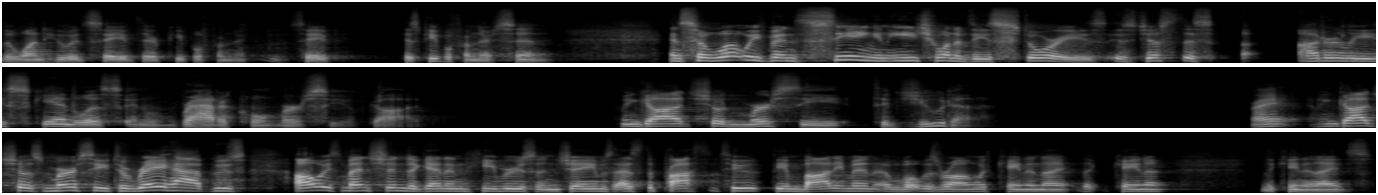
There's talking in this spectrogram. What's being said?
the one who would save their people from save his people from their sin. And so what we've been seeing in each one of these stories is just this utterly scandalous and radical mercy of God. I mean, God showed mercy to Judah. Right? I mean, God shows mercy to Rahab, who's always mentioned again in Hebrews and James as the prostitute, the embodiment of what was wrong with Canaanite, Cana, the Canaanites.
